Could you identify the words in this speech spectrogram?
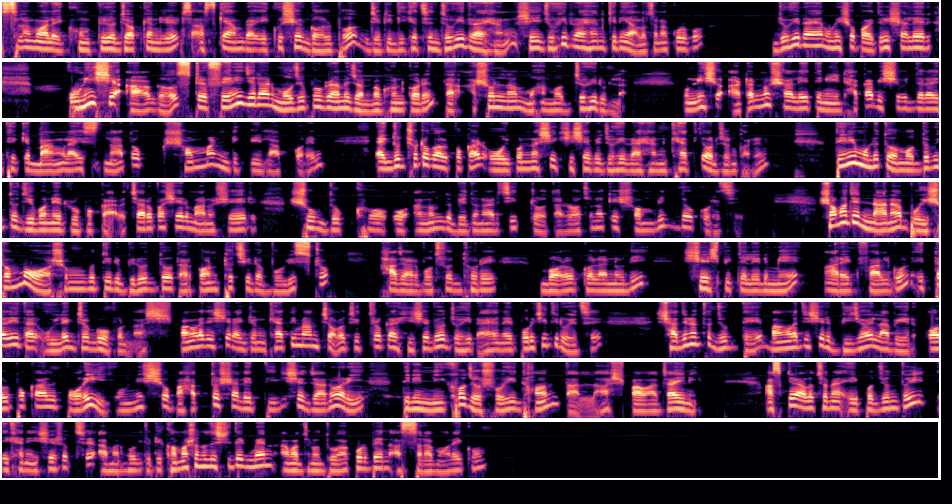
আসসালামু আলাইকুম, প্রিয় জব ক্যান্ডিডেটস আজকে আমরা একুশের গল্প যেটি লিখেছেন জহির রায়হান। সেই জহির রায়হানকে নিয়ে আলোচনা করব। জহির রায়হান উনিশশো পঁয়ত্রিশ সালের উনিশে আগস্ট ফেনী জেলার মজিপুর গ্রামে জন্মগ্রহণ করেন। তার আসল নাম মোহাম্মদ জহিরুল্লাহ। উনিশশো আটান্ন সালে তিনি ঢাকা বিশ্ববিদ্যালয় থেকে বাংলায় স্নাতক সম্মান ডিগ্রি লাভ করেন। একজন ছোট গল্পকার ও ঔপন্যাসিক হিসেবে জহির রায়হান খ্যাতি অর্জন করেন। তিনি মূলত মধ্যবিত্ত জীবনের রূপকার। চারপাশের মানুষের সুখ, দুঃখ ও আনন্দ বেদনার চিত্র তার রচনাকে সমৃদ্ধ করেছে। সমাজের নানা বৈষম্য ও অসঙ্গতির বিরুদ্ধেও তার কণ্ঠ ছিল বলিষ্ঠ। হাজার বছর ধরে বরফ গলা নদী, শেষ বিকেলের মেয়ে, আরেক ফাল্গুন ইত্যাদি তার উল্লেখযোগ্য উপন্যাস। বাংলাদেশের একজন খ্যাতিমান চলচ্চিত্রকার হিসেবেও জহির রায়হানের পরিচিতি রয়েছে। স্বাধীনতা যুদ্ধে বাংলাদেশের বিজয় লাভের অল্পকাল পরেই উনিশশো সালে তিরিশে জানুয়ারি তিনি নিখোঁজ ও শহীদ হন, তার লাশ পাওয়া যায়নি। আজকের আলোচনা এই পর্যন্তই। এখানেই শেষ হচ্ছে। আমার ভুল দুটি ক্ষমা সুন্দর দৃষ্টি দেখবেন। আমার জন্য দোয়া করবেন। আসসালামু আলাইকুম।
